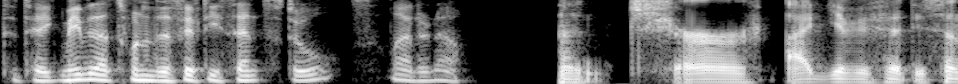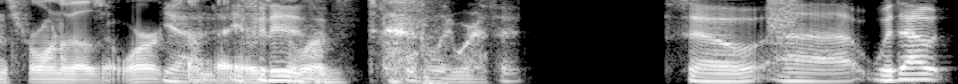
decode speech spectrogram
to take. Maybe that's one of the fifty cent stools. I don't know. And sure, I'd give you 50 cents for one of those at work yeah, some days. if it Come is, on. it's totally worth it. So, uh, without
